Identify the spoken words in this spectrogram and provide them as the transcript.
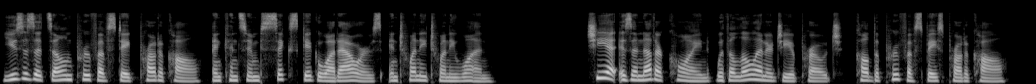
uses its own proof of stake protocol and consumed 6 gigawatt hours in 2021. Chia is another coin with a low energy approach called the proof of space protocol.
